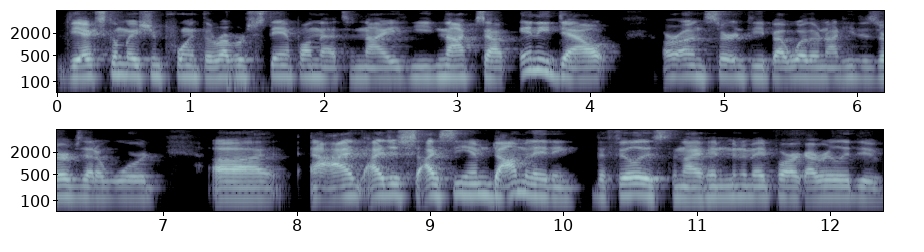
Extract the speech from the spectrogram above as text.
the exclamation point, the rubber stamp on that tonight. He knocks out any doubt or uncertainty about whether or not he deserves that award. Uh, I I just I see him dominating the Phillies tonight in Minute Maid Park. I really do.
